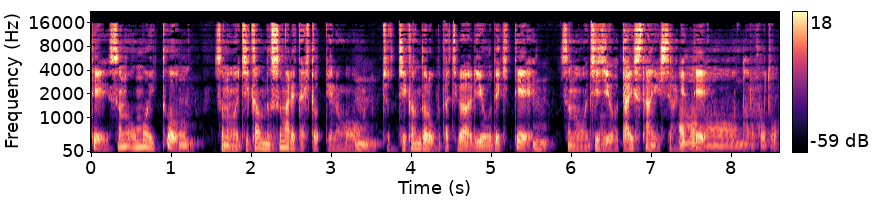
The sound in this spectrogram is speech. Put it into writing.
で、その思いと、うん。その時間を盗まれた人っていうのを、うん。ちょっと時間泥棒たちは利用できて、うん。そのジジを大スターにしてあげて、ああ、なるほど。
